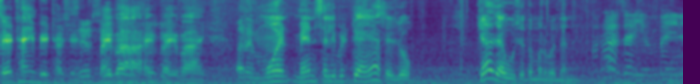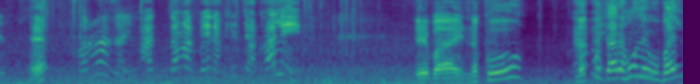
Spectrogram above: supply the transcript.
શેઠ અહીં બેઠા છે. બાય બાય બાય ભાઈ ભાઈ અને મેન સેલિબ્રિટી અહીંયા છે જો. ક્યાં જવું છે તમારે બધાને? ફરવા જઈએ ભાઈને હે? ફરવા જઈએ. આ તમાર બેના ખીચા ખાલી. એ ભાઈ નકુ? નકુ તારે શું લેવું ભાઈ?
